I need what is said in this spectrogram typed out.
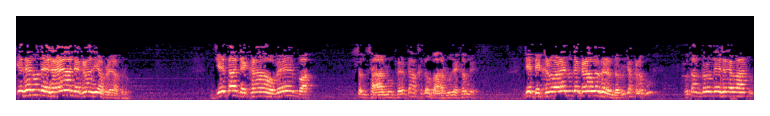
ਕਿਸੇ ਨੂੰ ਦੇਖ ਰਹੇ ਹਾਂ, ਦੇਖਣਾ ਸੀ ਆਪਣੇ ਆਪ ਨੂੰ। ਜੇ ਤਾਂ ਦੇਖਣਾ ਹੋਵੇ ਸੰਸਾਰ ਨੂੰ ਫਿਰ ਤਾਂ ਅੱਖ ਤੋਂ ਬਾਹਰ ਨੂੰ ਦੇਖਾਂਗੇ। ਜੇ ਦੇਖਣ ਵਾਲੇ ਨੂੰ ਦੇਖਣਾ ਹੋਵੇ ਫਿਰ ਅੰਦਰ ਨੂੰ ਚੱਕਣਾ ਪਊ। ਉਹ ਤਾਂ ਅੰਦਰੋਂ ਦੇਖ ਰਿਹਾ ਬਾਹਰ ਨੂੰ।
